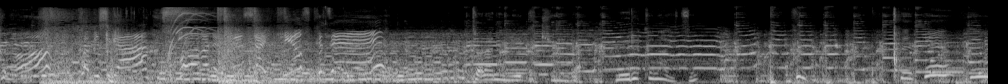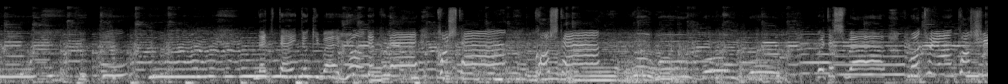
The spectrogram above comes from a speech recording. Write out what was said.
この拳が頬がで天才火を吹くぜ虎に行く気はぬるくないぞ。ふふふふふふ泣きたい時は呼んでくれ。こしたこした私は元ヤンコシッ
